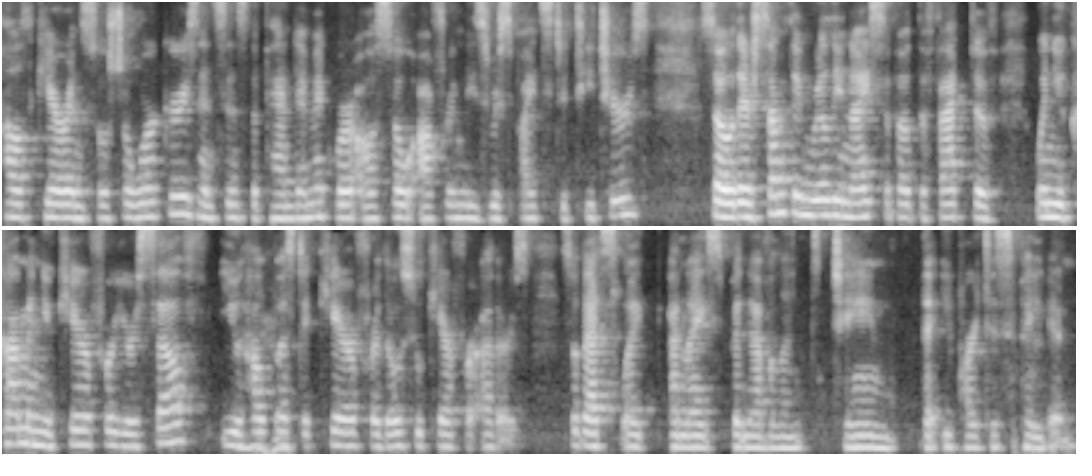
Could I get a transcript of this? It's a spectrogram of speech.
healthcare and social workers. And since the pandemic, we're also offering these respites to teachers. So there's something really nice about the fact of when you come and you care for yourself, you help mm-hmm. us to care for those who care for others. So that's like a nice benevolent chain that you participate in.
